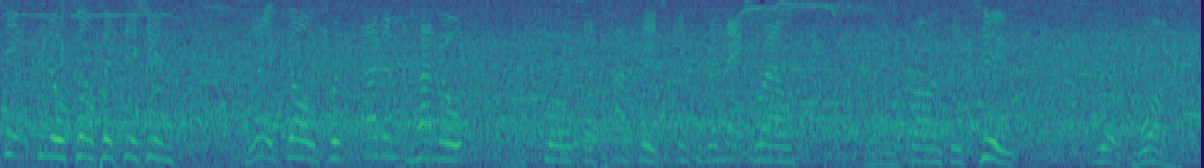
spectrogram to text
six in all competitions. Late goal from Adam Hammill secured their passage into the next round. And Barnsley 2, York 1.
